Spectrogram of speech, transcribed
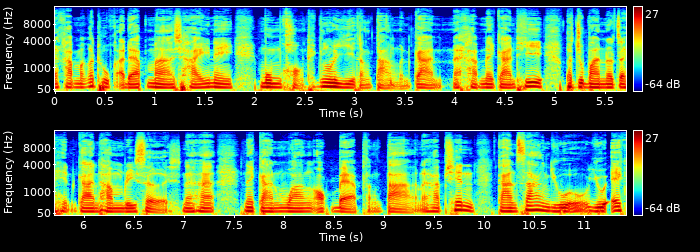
นะครับมันก็ถูกอัดแอปมาใช้ในมุมของเทคโนโลยีต่างๆ เหมือนกันนะครับในการที่ปัจจุบันเราจะเห็นการทำรีเสิร์ชนะฮะในการวางออกแบบต่างๆนะครับ เช่นการสร้าง UX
